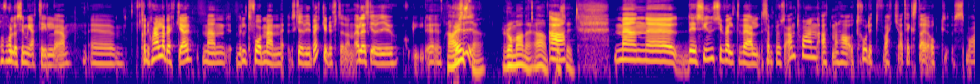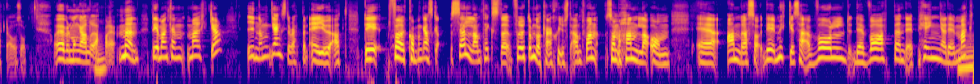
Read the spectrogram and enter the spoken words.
håller sig mer till eh, eh, traditionella böcker, men väldigt få män skriver ju böcker nu för tiden, eller skriver ju eh, Ja, just det. Romaner, ja, Ja. precis. Men eh, det syns ju väldigt väl, till exempel hos Antoine, att man har otroligt vackra texter och smarta och så. Och även många andra rappare. Men det man kan märka inom gangsterrappen är ju att det förekommer ganska sällan texter, förutom då kanske just Antoine, som handlar om eh, andra saker. Det är mycket så här våld, det är vapen, det är pengar, det är makt.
